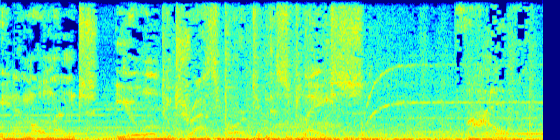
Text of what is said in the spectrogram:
In a moment, you will be transported to this place. Five,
